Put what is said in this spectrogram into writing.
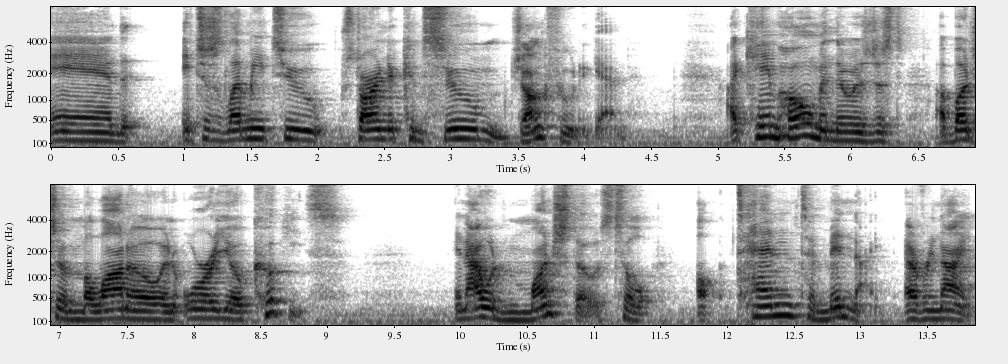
and it just led me to starting to consume junk food again. I came home and there was just a bunch of Milano and Oreo cookies. And I would munch those till uh, 10 to midnight every night.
